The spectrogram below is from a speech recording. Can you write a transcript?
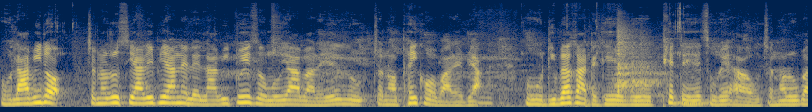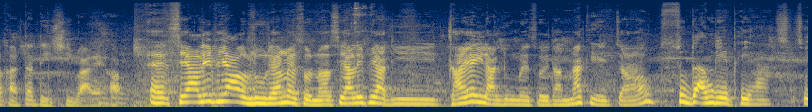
ဟိုလာပြီးတော့ ကျွန်တော်တို့ဆရာလေးဖះနဲ့လည်းလာပြီးတွေးဆုံလို့ရပါတယ်လို့ကျွန်တော်ဖိတ်ခေါ်ပါတယ်ဗျဟိုဒီဘက်ကတကယ်ကိုဖြစ်တယ်ဆိုတဲ့ဟာကိုကျွန်တော်တို့ဘက်ကတက်တည်ရှိပါတယ်ဟုတ်အဲဆရာလေးဖះကိုလူတန်းမယ်ဆိုတော့ဆရာလေးဖះဒီဓာတ်ရိုက်လာလူမယ်ဆိုရင်ဒါမက်ကင်အကြောင်းဆူတောင်းပြေဖျားရှိ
